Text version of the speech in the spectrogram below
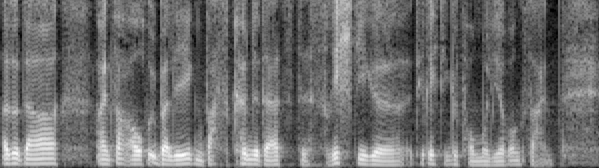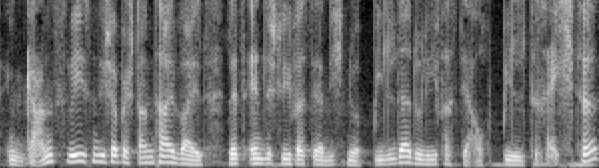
Also da einfach auch überlegen, was könnte da jetzt das richtige, die richtige Formulierung sein. Ein ganz wesentlicher Bestandteil, weil letztendlich lieferst du ja nicht nur Bilder, du lieferst ja auch Bildrechte.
